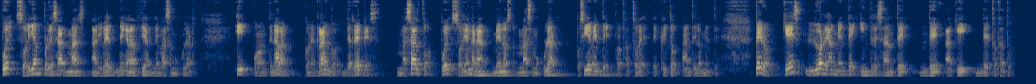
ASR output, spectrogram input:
pues solían progresar más a nivel de ganancia de masa muscular. Y cuando entrenaban con el rango de repes más alto, pues solían ganar menos masa muscular, posiblemente por factores descritos anteriormente. Pero, ¿qué es lo realmente interesante de aquí, de estos datos?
